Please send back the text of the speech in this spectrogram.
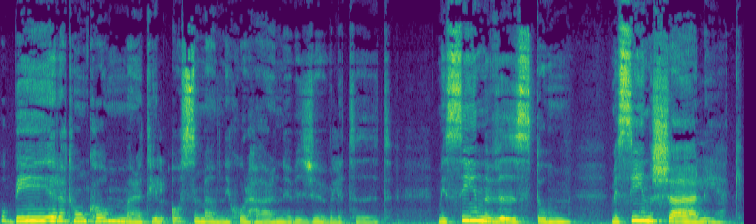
Och ber att hon kommer till oss människor här nu i juletid. Med sin visdom, med sin kärlek,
